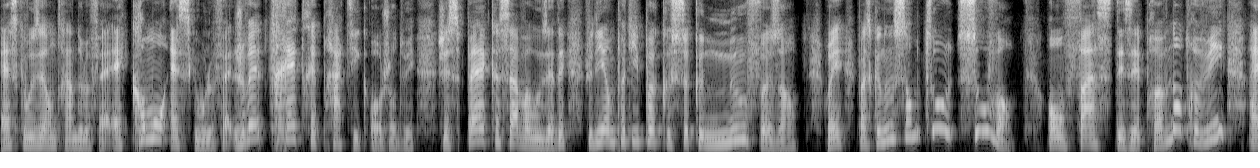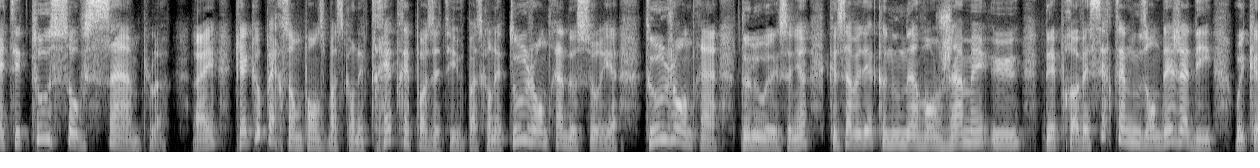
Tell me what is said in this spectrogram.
Est-ce que vous êtes en train de le faire? Et comment est-ce que vous le faites? Je vais être très, très pratique aujourd'hui. J'espère que ça va vous aider. Je dis un petit peu que ce que nous faisons. Oui, parce que nous sommes tout, souvent en face des épreuves. Notre vie a été tout sauf simple. Oui, quelques personnes pensent parce qu'on est très, très positif, parce qu'on est toujours en train de sourire, toujours en train de louer le Seigneur, que ça veut dire que nous n'avons jamais eu d'épreuves. Et certains nous ont déjà dit, oui, que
